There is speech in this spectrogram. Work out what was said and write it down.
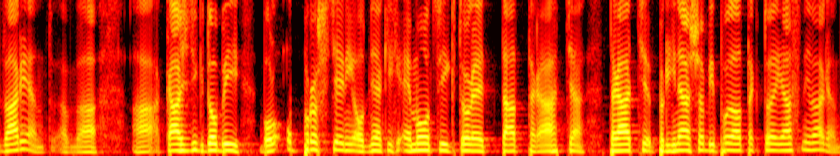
variant. A, a, každý, kto by bol oprostený od nejakých emócií, ktoré tá tráťa, tráť prináša, by povedal, tak to je jasný variant.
